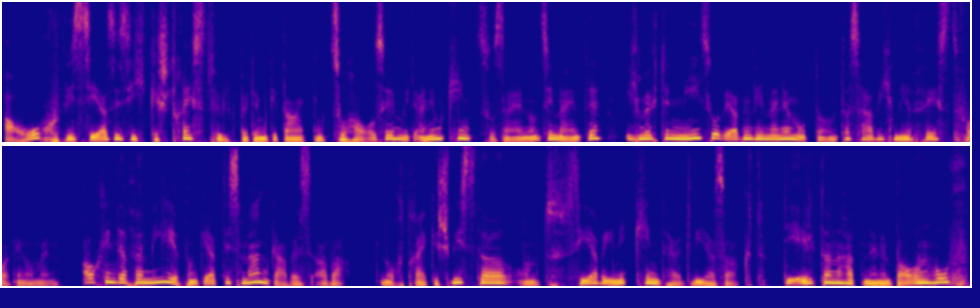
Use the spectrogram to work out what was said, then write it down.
auch, wie sehr sie sich gestresst fühlt bei dem Gedanken, zu Hause mit einem Kind zu sein. Und sie meinte, ich möchte nie so werden wie meine Mutter. Und das habe ich mir fest vorgenommen. Auch in der Familie von Gertis Mann gab es aber noch drei Geschwister und sehr wenig Kindheit, wie er sagt. Die Eltern hatten einen Bauernhof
